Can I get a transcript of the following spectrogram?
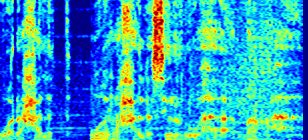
ورحلت ورحل سرها معها.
